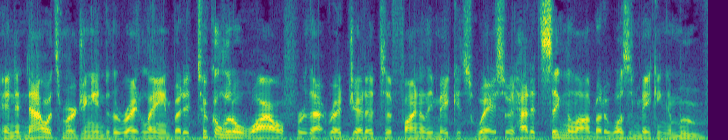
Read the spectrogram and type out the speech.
and now it's merging into the right lane. But it took a little while for that red Jetta to finally make its way. So it had its signal on but it wasn't making a move.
